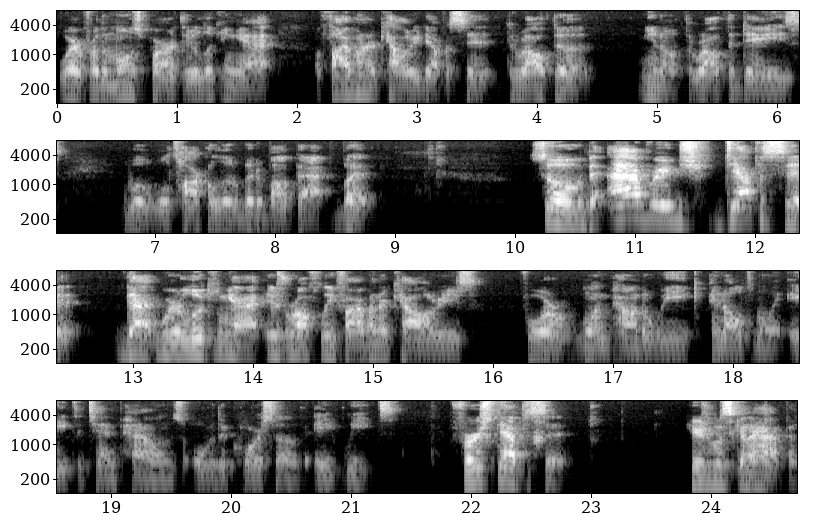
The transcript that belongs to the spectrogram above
where for the most part they're looking at a 500 calorie deficit throughout the you know throughout the days. We'll we'll talk a little bit about that but so the average deficit that we're looking at is roughly 500 calories for one pound a week and ultimately 8 to 10 pounds over the course of eight weeks. First deficit. Here's what's going to happen.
